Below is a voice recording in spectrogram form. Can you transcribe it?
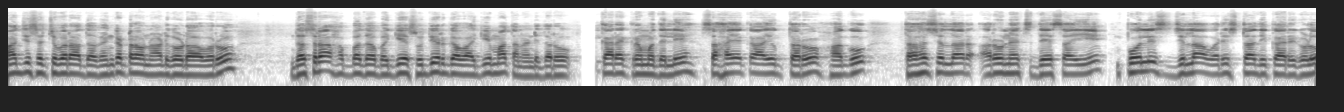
ಮಾಜಿ ಸಚಿವರಾದ ವೆಂಕಟರಾವ್ ನಾಡಗೌಡ ಅವರು ದಸರಾ ಹಬ್ಬದ ಬಗ್ಗೆ ಸುದೀರ್ಘವಾಗಿ ಮಾತನಾಡಿದರು. ಈ ಕಾರ್ಯಕ್ರಮದಲ್ಲಿ ಸಹಾಯಕ ಆಯುಕ್ತರು ಹಾಗೂ ತಹಶೀಲ್ದಾರ್ ಅರುಣ್ ಎಚ್ ದೇಸಾಯಿ, ಪೊಲೀಸ್ ಜಿಲ್ಲಾ ವರಿಷ್ಠಾಧಿಕಾರಿಗಳು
